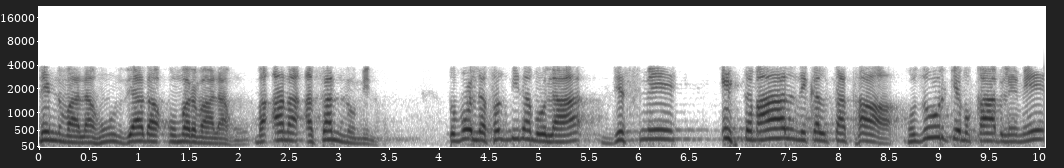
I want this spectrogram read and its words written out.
سن والا ہوں، زیادہ عمر والا ہوں۔ وہ آنا اسن ہوں تو وہ لفظ بھی نہ بولا جس میں استعمال نکلتا تھا حضور کے مقابلے میں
